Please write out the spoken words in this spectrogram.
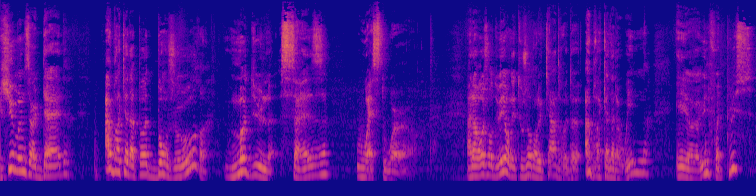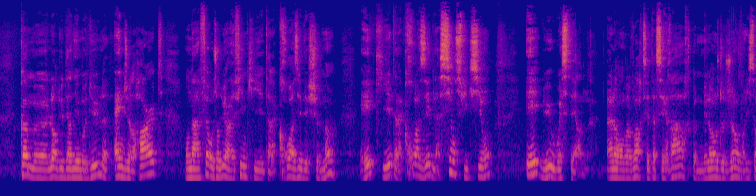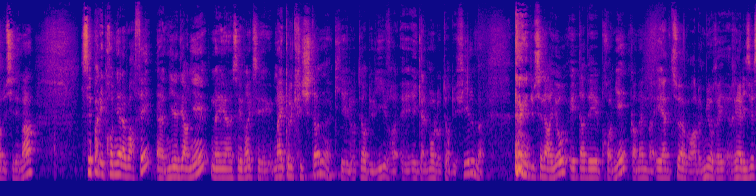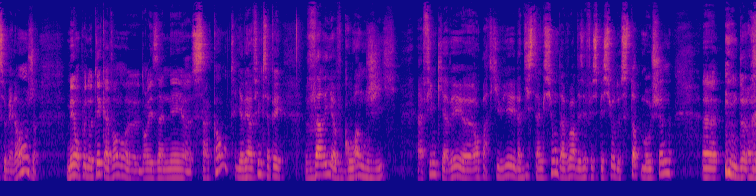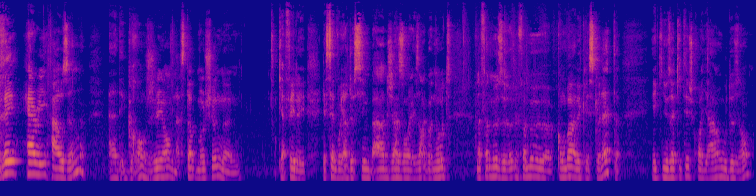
Humans are dead. Abracadapod, bonjour. Module 16, Westworld. Alors aujourd'hui, on est toujours dans le cadre de Abracadalloween. Et euh, une fois de plus, comme euh, lors du dernier module, Angel Heart, on a affaire aujourd'hui à un film qui est à la croisée des chemins et qui est à la croisée de la science-fiction et du western. Alors on va voir que c'est assez rare comme mélange de genres dans l'histoire du cinéma. C'est pas les premiers à l'avoir fait, euh, ni les derniers, mais euh, c'est vrai que c'est Michael Crichton, qui est l'auteur du livre et également l'auteur du film du scénario, est un des premiers quand même, et un de ceux à avoir le mieux ré- réalisé ce mélange. Mais on peut noter qu'avant, euh, dans les années euh, 50, il y avait un film qui s'appelait Valley of Guanji, un film qui avait euh, en particulier la distinction d'avoir des effets spéciaux de stop motion euh, de Ray Harryhausen, un des grands géants de la stop motion euh, qui a fait les, sept voyages de Sinbad, Jason et les Argonautes, la fameuse, le fameux combat avec les squelettes, et qui nous a quittés, je crois, il y a un ou deux ans.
